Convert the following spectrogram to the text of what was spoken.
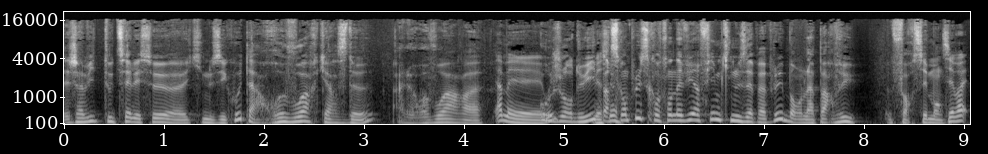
j'invite toutes celles et ceux euh, qui nous écoutent à revoir Cars 2, à le revoir euh, Ah mais aujourd'hui, parce qu'en plus quand on a vu un film qui nous a pas plu, ben on l'a pas revu, forcément. c'est vrai.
